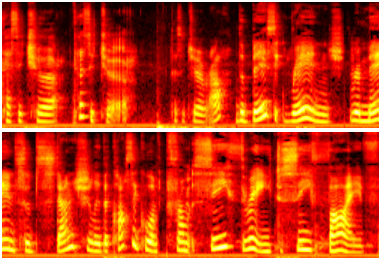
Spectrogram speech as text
tessiture, tessiture, tessitura. The basic range remained substantially the classic one from C3 to C5.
